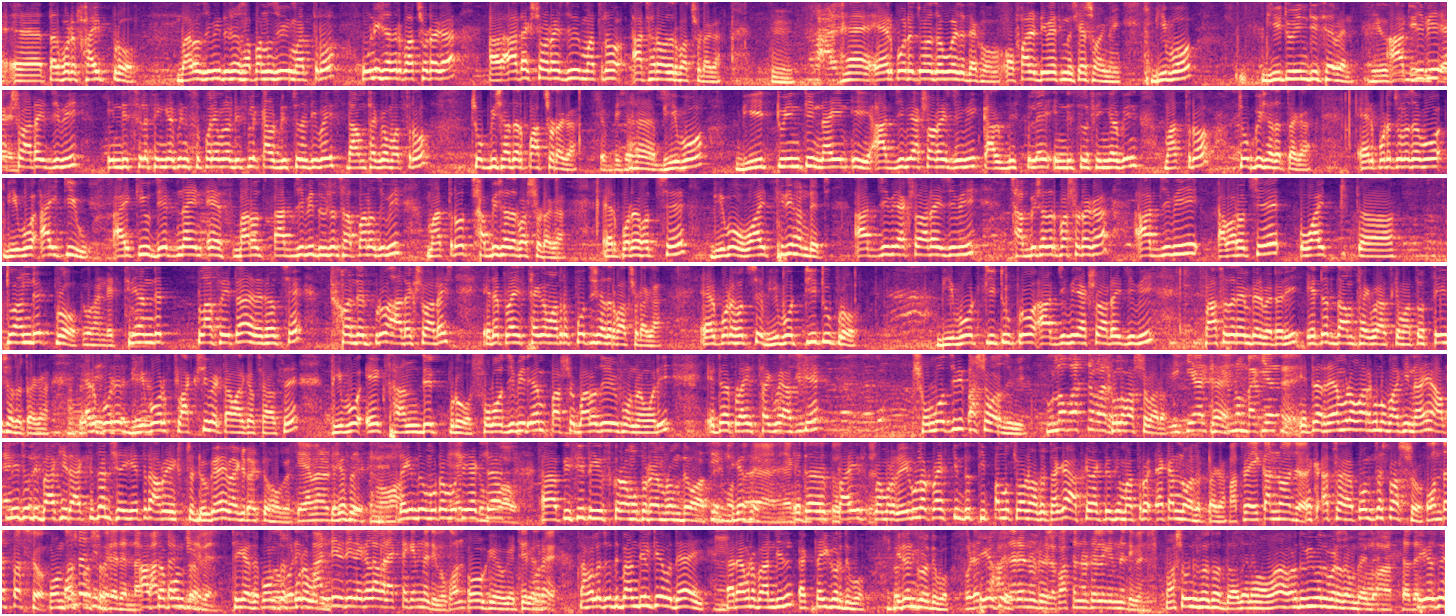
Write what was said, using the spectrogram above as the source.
তারপরে ফাইভ প্রো বারো জিবি দুশো ছাপ্পান্ন জিবি মাত্র উনিশ হাজার পাঁচশো টাকা আর আট একশো আঠাশ জিবি মাত্র আঠারো হাজার পাঁচশো টাকা। হ্যাঁ এরপরে চলে যাব যে দেখো অফারের ডিভাইস কিন্তু শেষ হয় নাই। Vivo V twenty seven. আট জিবি একশো আঠাশ GB in display fingerprint super AMOLED display curve display device দাম থাকবে মাত্র চব্বিশ হাজার পাঁচশো টাকা। হ্যাঁ Vivo V twenty nine E আট জিবি একশো আঠাশ GB curve display in display fingerprint মাত্র চব্বিশ হাজার টাকা। এরপরে চলে যাব Vivo I Q. I Q Z nine S বারো আট জিবি দুশো ছাপ্পান্ন জিবি মাত্র ছাব্বিশ হাজার পাঁচশো টাকা। এরপরে হচ্ছে ভিভো ওয়াই থ্রি হান্ড্রেড আট জিবি একশো আড়াই জিবি ছাব্বিশ হাজার পাঁচশো টাকা। আট জিবি আবার হচ্ছে Y two hundred pro. 200 three hundred plus এটা এটা হচ্ছে টু হান্ড্রেড প্রো আট একশো আঠাইশ এটার প্রাইস থাকবে মাত্র পঁচিশ হাজার পাঁচশো টাকা। এরপরে হচ্ছে Vivo T two pro Vivo T two pro আট জিবি একশো আঠাশ জিবি পাঁচ হাজার এমপের ব্যাটারি। এটার দাম থাকবে আজকে মাত্র তেইশ হাজার টাকা। এরপরে ভিভোর ফ্ল্যাগশিপ একটা আমার কাছে আছে ভিভো এক্স হান্ড্রেড প্রো ষোলো জিবি র্যাম পাঁচশো বারো জিবি ফোন মেমোরি এটার প্রাইস থাকবে আজকে ষোলো জিবি পাঁচশো বারো জিবি ষোলো পাঁচশো বারো? হ্যাঁ। এটা র্যাম রোম আর কোনো বাকি নাই। আপনি যদি বাকি রাখতে চান সেই ক্ষেত্রে আরও এক্সট্রা ঢুকাই বাকি রাখতে হবে। ঠিক আছে? এটা কিন্তু মোটামুটি একটা পিসিতে ইউজ করার মতো র্যাম রোম দেওয়া আছে। ঠিক আছে? হ্যাঁ, এটার প্রাইস। আমরা রেগুলার প্রাইস কিন্তু তিপ্পান্ন চুয়ান্ন হাজার টাকা আজকে রাখতেছি মাত্র একান্ন হাজার টাকা। মাত্র একান্ন হাজার? আচ্ছা পঞ্চাশ পাঁচশো। পঞ্চাশ পাঁচশো? পঞ্চাশ পাঁচশো। আচ্ছা পঞ্চাশ। ঠিক আছে পঞ্চাশ পুরো বান্ডিল দিলে গেলে আবার একটা কেমনে দিব কোন? ওকে ওকে ঠিক আছে। তাহলে যদি বান্ডিল কেউ দেয় তাহলে আমরা বান্ডিল একটাই করে দেবো রিটার্ন করে দেবো ঠিক আছে? হাজারের নোট হলে পাঁচশো নোট হলে কেমনে দিবেন? পাঁচশো উনিশ হতে দেয় না মামা আমরা তো বিপদে পড়ে যাব তাইলে। আচ্ছা, ঠিক আছে?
